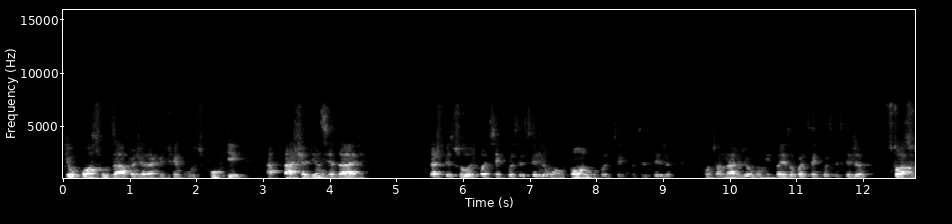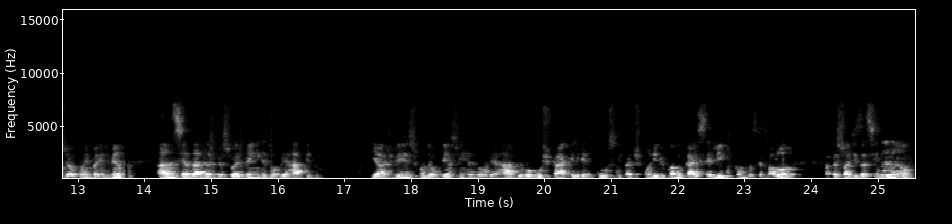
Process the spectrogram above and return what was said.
que eu posso usar para gerar aqueles recursos. Por quê? A taxa de ansiedade das pessoas, pode ser que você seja um autônomo, pode ser que você seja funcionário de alguma empresa, ou pode ser que você seja sócio de algum empreendimento, a ansiedade das pessoas vem em resolver rápido. E às vezes, quando eu penso em resolver rápido, eu vou buscar aquele recurso que está disponível. E quando cai Selic, como você falou, a pessoa diz assim, não,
